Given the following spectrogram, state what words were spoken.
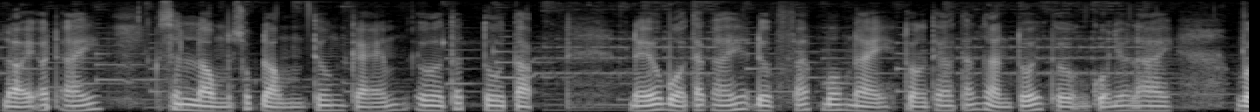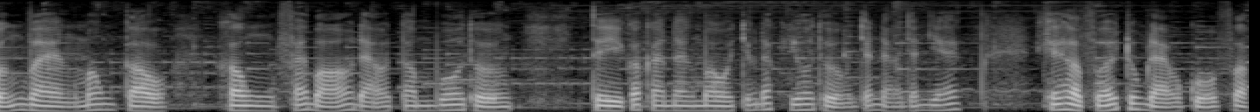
lợi ích ấy, sinh lòng xúc động, thương cảm, ưa thích tu tập, nếu Bồ Tát ấy được pháp môn này thuận theo thắng hành tối thượng của Như Lai, vững vàng mong cầu, không phá bỏ đạo tâm vô thượng, thì có khả năng mau chứng đắc vô thượng chánh đạo chánh giác, khế hợp với trung đạo của Phật,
